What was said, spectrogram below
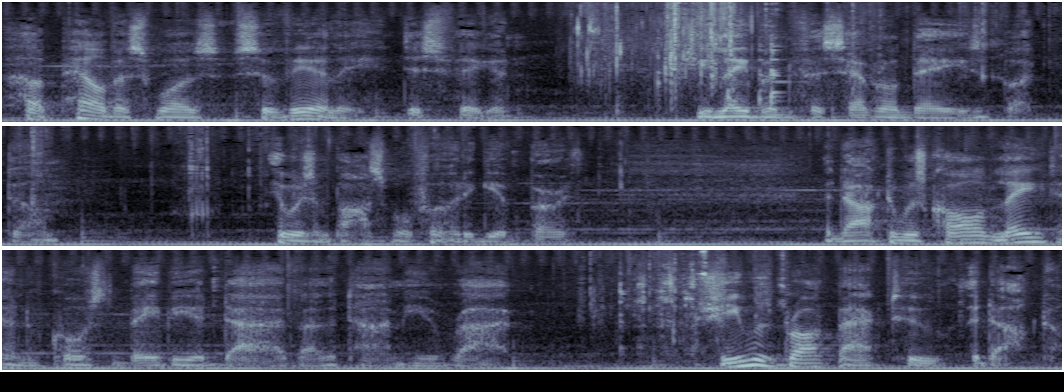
Her pelvis was severely disfigured. She labored for several days, but um, it was impossible for her to give birth. The doctor was called late, and of course, the baby had died by the time he arrived. She was brought back to the doctor.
